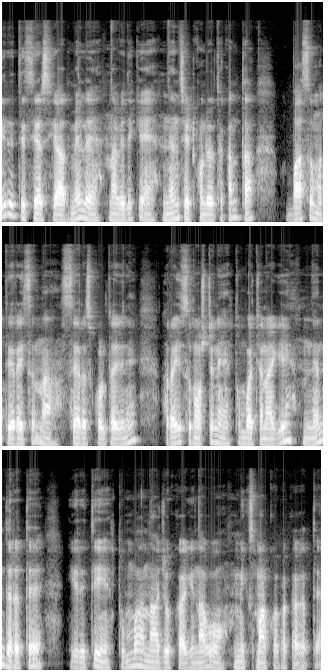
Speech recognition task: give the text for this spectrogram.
ಈ ರೀತಿ ಸೇರಿಸಿ ಆದಮೇಲೆ ನಾವು ಇದಕ್ಕೆ ನೆನೆಸಿಟ್ಕೊಂಡಿರ್ತಕ್ಕಂಥ ಬಾಸುಮತಿ ರೈಸನ್ನು ಸೇರಿಸ್ಕೊಳ್ತಾ ಇದ್ದೀನಿ. ರೈಸನ್ನು ಅಷ್ಟೇ ತುಂಬ ಚೆನ್ನಾಗಿ ನೆಂದಿರುತ್ತೆ. ಈ ರೀತಿ ತುಂಬ ನಾಜೂಕಾಗಿ ನಾವು ಮಿಕ್ಸ್ ಮಾಡ್ಕೋಬೇಕಾಗತ್ತೆ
